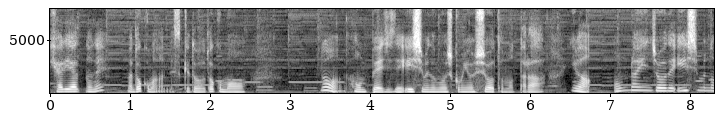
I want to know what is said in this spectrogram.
キャリアのね、まあ、ドコモなんですけどドコモのホームページで eSIM の申し込みをしようと思ったら今オンライン上で eSIM の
